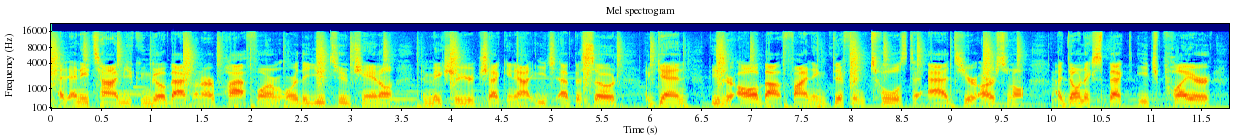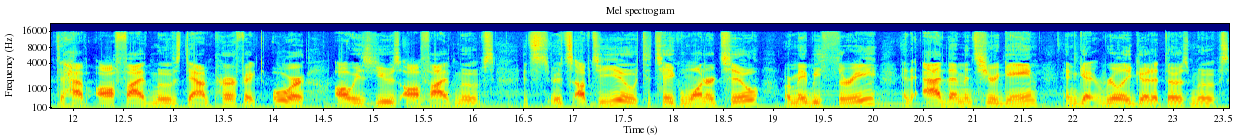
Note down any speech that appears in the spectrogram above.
At any time, you can go back on our platform or the YouTube channel and make sure you're checking out each episode. Again, these are all about finding different tools to add to your arsenal. I don't expect each player to have all five moves down perfect or always use all five moves. It's, it's up to you to take one or two or maybe three and add them into your game and get really good at those moves.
